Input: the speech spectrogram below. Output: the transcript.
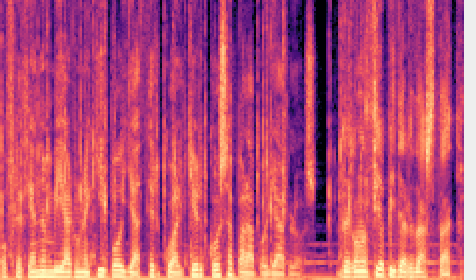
ofreciendo enviar un equipo y hacer cualquier cosa para apoyarlos. Reconoció Peter Dastak,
